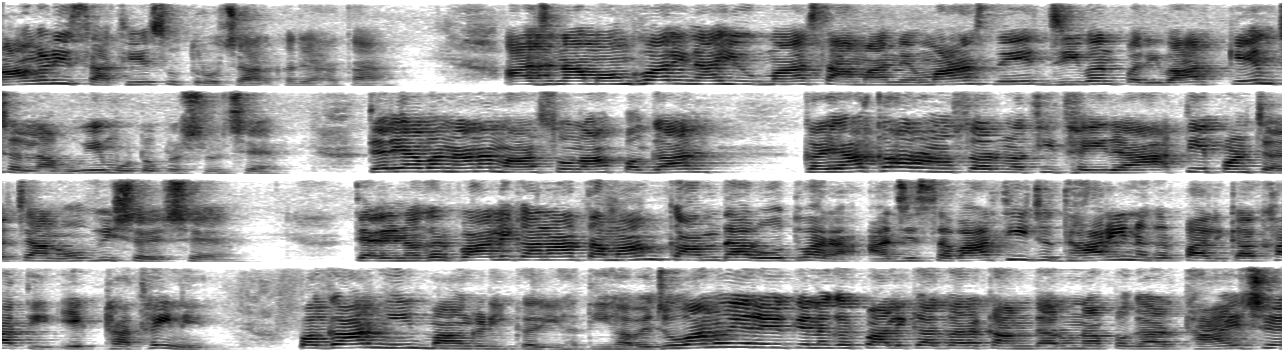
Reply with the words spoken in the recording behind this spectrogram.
માંગણી સાથે સૂત્રોચ્ચાર કર્યા હતા. આજના મોંઘવારીના યુગમાં સામાન્ય માણસને જીવન પરિવાર કેમ ચલાવવું એ મોટો પ્રશ્ન છે. ત્યારે આવા નાના માણસોના પગાર કયા કારણોસર નથી થઈ રહ્યા તે પણ ચર્ચાનો વિષય છે. ત્યારે નગરપાલિકાના તમામ કામદારો દ્વારા આજે સવારથી જ ધારી નગરપાલિકા ખાતે એકઠા થઈને પગારની માંગણી કરી હતી. હવે જોવાનું એ રહ્યું કે નગરપાલિકા દ્વારા કામદારોના પગાર થાય છે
